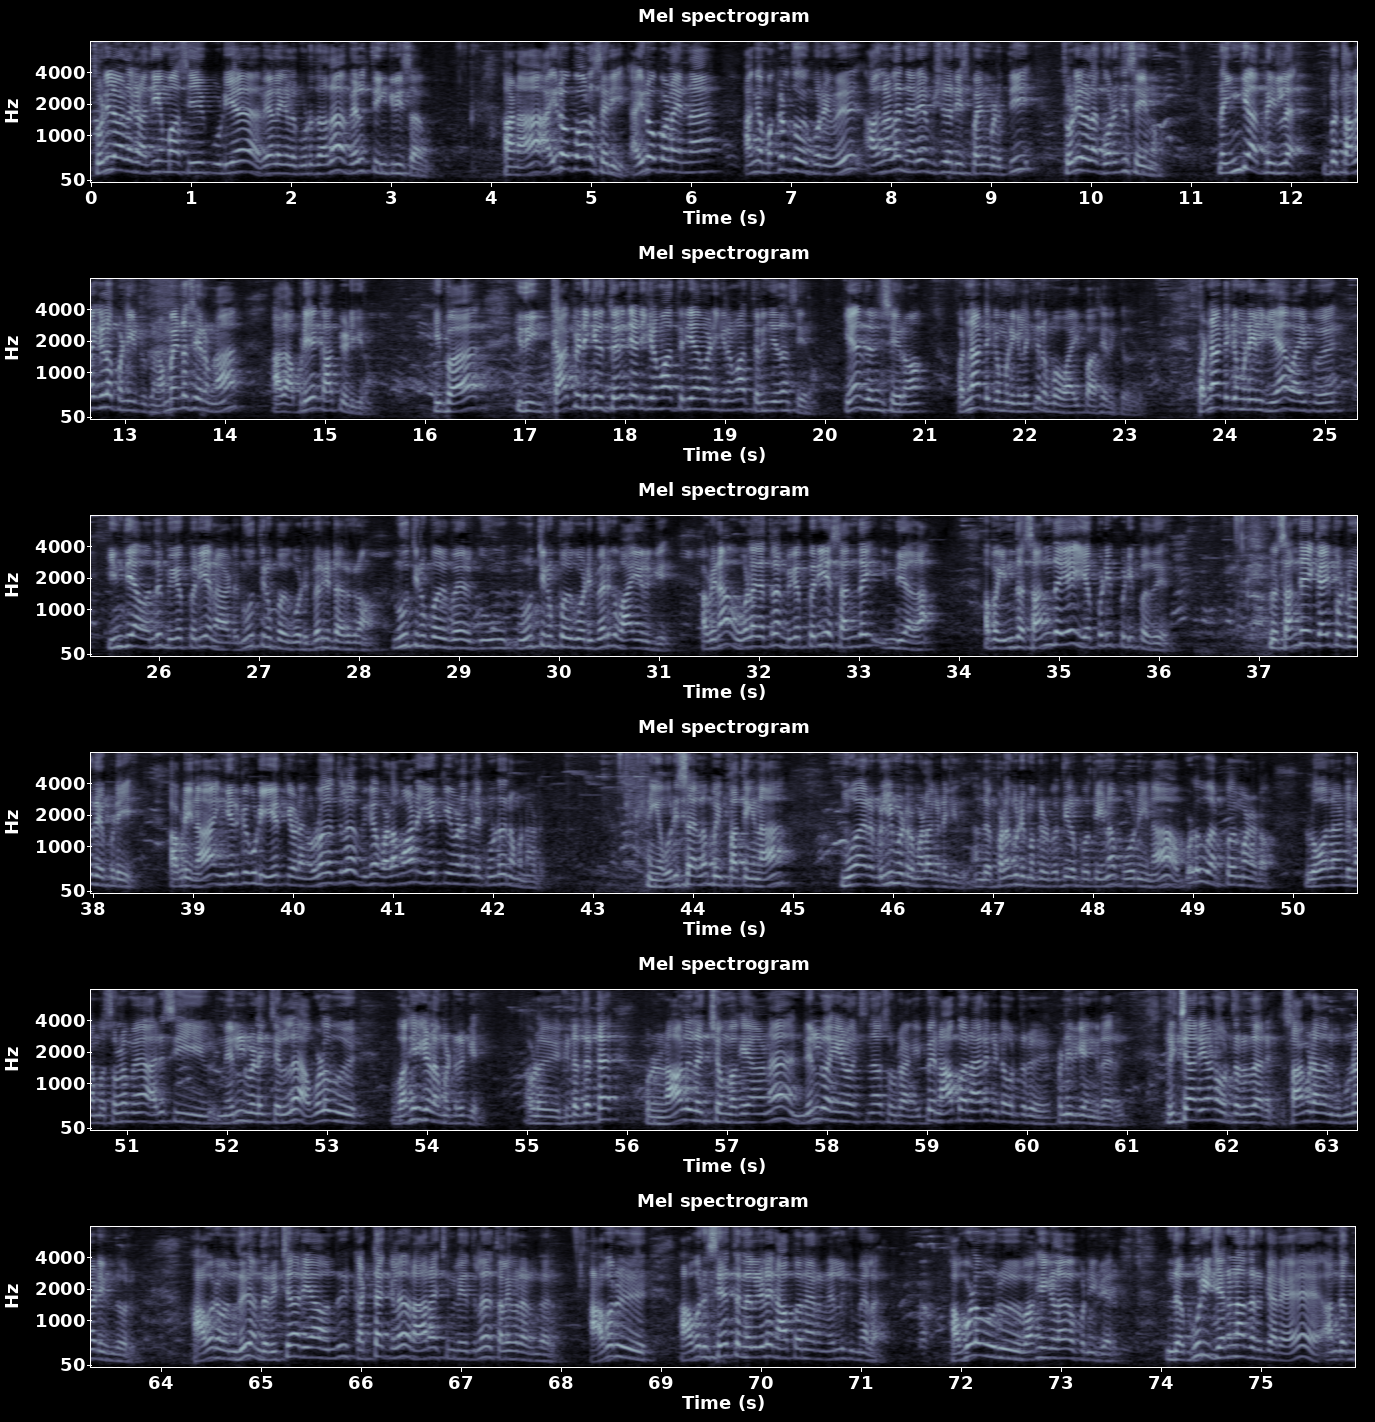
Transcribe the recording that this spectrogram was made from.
தொழிலாளர்கள் அதிகமாக செய்யக்கூடிய வேலைகளை கொடுத்தா தான் வெல்த் இன்க்ரீஸ் ஆகும். ஆனால் ஐரோப்பாவில் சரி. ஐரோப்பாவில் என்ன? அங்கே மக்கள் தொகை குறைவு. அதனால் நிறைய மிஷினரிஸ் பயன்படுத்தி தொழிலாளர் குறைச்சி செய்யணும். ஆனால் இங்கே அப்படி இல்லை. இப்போ தலைகீழாக பண்ணிக்கிட்டு இருக்கோம். நம்ம என்ன செய்கிறோம்னா அதை அப்படியே காப்பி அடிக்கிறோம். இப்போ இது காப்பி அடிக்கிறது தெரிஞ்சு அடிக்கிறோமா தெரியாமல் அடிக்கிறோமா தெரிஞ்சு தான் செய்கிறோம் ஏன் தெரிஞ்சு செய்கிறோம் பன்னாட்டு கம்பெனிகளுக்கு ரொம்ப வாய்ப்பாக இருக்கிறது. பன்னாட்டு கம்பெனிகளுக்கு ஏன் வாய்ப்பு? இந்தியா வந்து மிகப்பெரிய நாடு. நூற்றி முப்பது கோடி பேர்கிட்ட இருக்கிறோம். நூற்றி முப்பது பேருக்கு நூற்றி முப்பது கோடி பேருக்கு வாய் இருக்குது அப்படின்னா உலகத்தில் மிகப்பெரிய சந்தை இந்தியா தான். அப்போ இந்த சந்தையை எப்படி பிடிப்பது? இந்த சந்தையை கைப்பற்றுவது எப்படி? அப்படின்னா இங்கே இருக்கக்கூடிய இயற்கை வளங்கள். உலகத்தில் மிக வளமான இயற்கை வளங்களை கொண்டது நம்ம நாடு. நீங்கள் ஒரிசாலாம் போய் பார்த்தீங்கன்னா மூவாயிரம் மில்லிமீட்டர் மழை கிடைக்குது. அந்த பழங்குடி மக்கள் பற்றியில் பார்த்தீங்கன்னா போனீங்கன்னா அவ்வளவு அற்புதமான இடம். லோலாண்டு நம்ம சொல்லமே அரிசி நெல் விளைச்சலில் அவ்வளவு வகைகள் மட்டும் இருக்குது அவ்வளோ கிட்டத்தட்ட ஒரு நாலு லட்சம் வகையான நெல் வகைகளை வச்சு தான் சொல்கிறாங்க இப்போ நாற்பதாயிரம் கிட்ட ஒருத்தர் பண்ணியிருக்கேங்கிறாரு. ரிச்சாரியான்னு ஒருத்தர் இருந்தார். சாமிநாதனுக்கு முன்னாடி இருந்தவர். அவர் வந்து அந்த ரிச்சாரியா வந்து கட்டக்கில் ஒரு ஆராய்ச்சி நிலையத்தில் தலைவராக இருந்தார். அவர் அவர் சேர்த்த நெல்களே நாற்பதாயிரம் நெல்லுக்கு மேலே. அவ்வளவு ஒரு வகைகளாக பண்ணியிருக்காரு. இந்த பூரி ஜெகநாதர் இருக்காரு அந்த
